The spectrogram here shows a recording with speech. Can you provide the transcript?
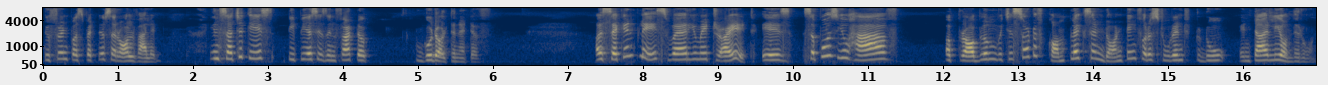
different perspectives are all valid. In such a case TPS is in fact a good alternative. A second place where you may try it is suppose you have a problem which is sort of complex and daunting for a student to do entirely on their own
